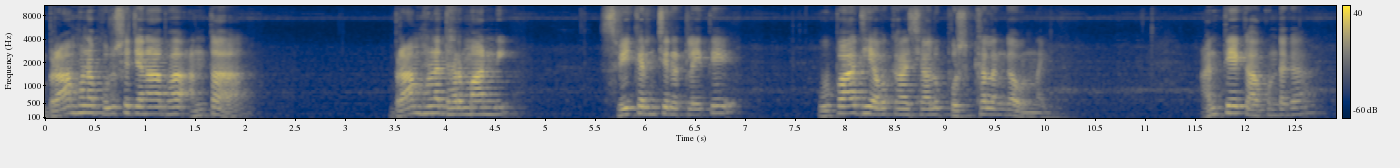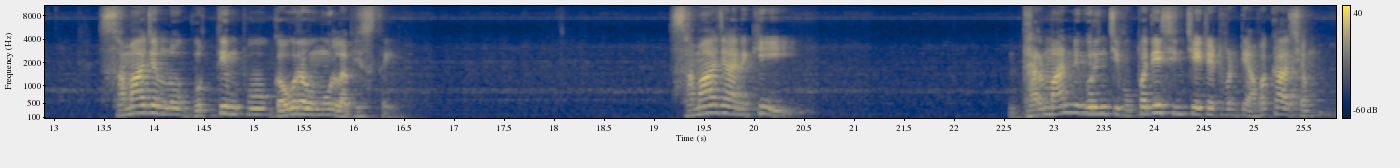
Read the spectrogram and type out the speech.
బ్రాహ్మణ పురుష జనాభా అంతా బ్రాహ్మణ ధర్మాన్ని స్వీకరించినట్లయితే ఉపాధి అవకాశాలు పుష్కలంగా ఉన్నాయి. అంతేకాకుండా సమాజంలో గుర్తింపు గౌరవము లభిస్తాయి. సమాజానికి ధర్మాన్ని గురించి ఉపదేశించేటటువంటి అవకాశం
